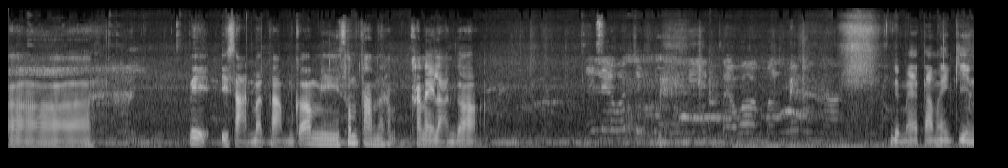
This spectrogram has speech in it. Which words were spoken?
อ่อนี่อีสานมาตำก็มีส้มตำนะครับ ข้างในร้านก็เรียกว่าเจ็ดโมงนี้แต่ว่ามันไม่มีงานเดี๋ยวแม่ตำให้กิน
